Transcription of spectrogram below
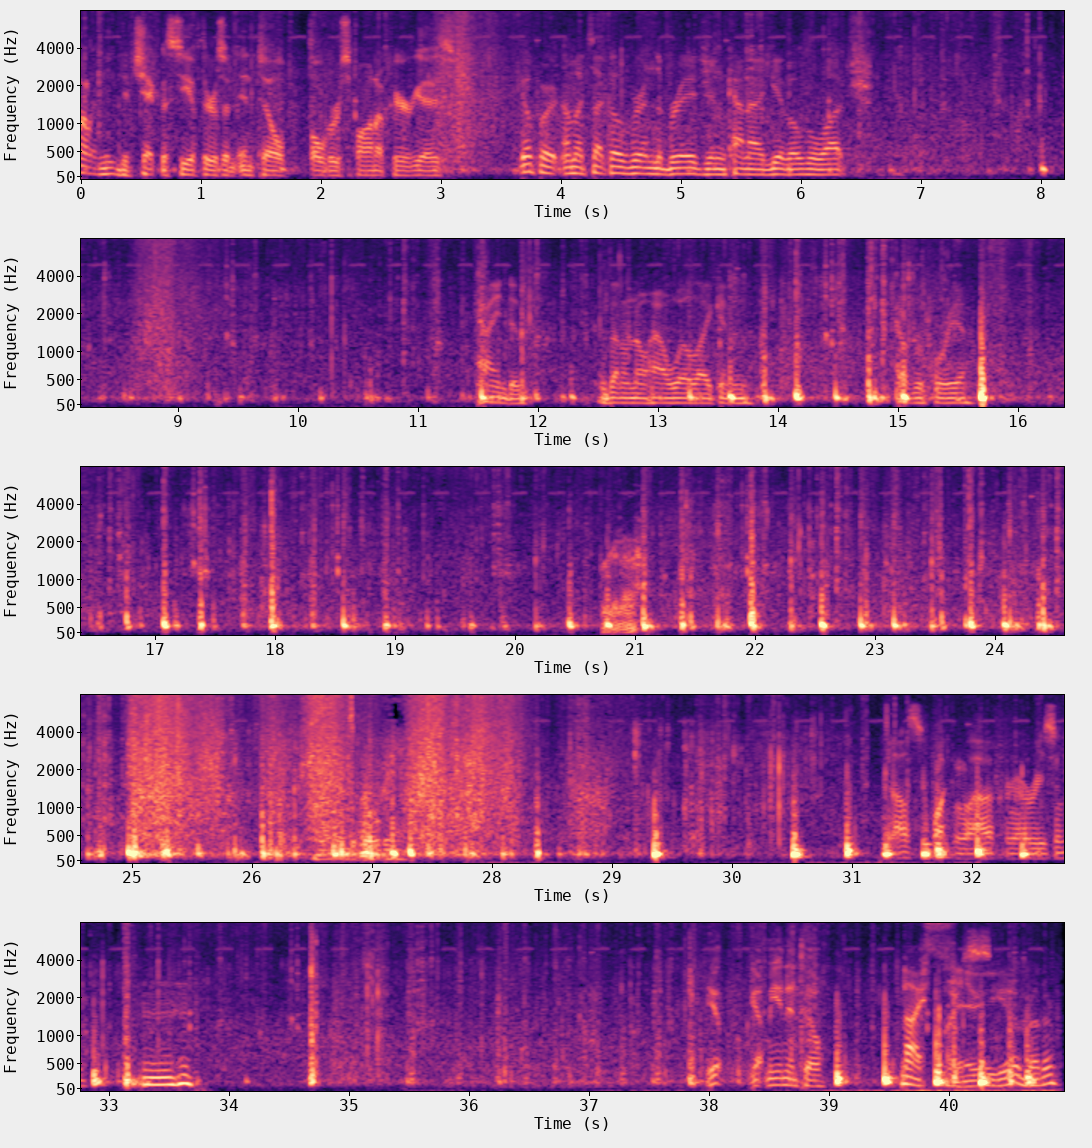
I need to check to see if there's an intel folder spawn up here, guys. Go for it. I'm gonna tuck over in the bridge and kind of give Overwatch. Kind of, because I don't know how well I can cover for you. We're going to that was fucking loud for no reason. Mm-hmm. Yep, got me an intel. Nice. There you go, brother.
